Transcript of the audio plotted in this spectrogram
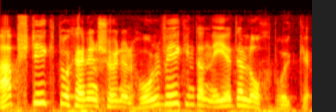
Abstieg durch einen schönen Hohlweg in der Nähe der Lochbrücke.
